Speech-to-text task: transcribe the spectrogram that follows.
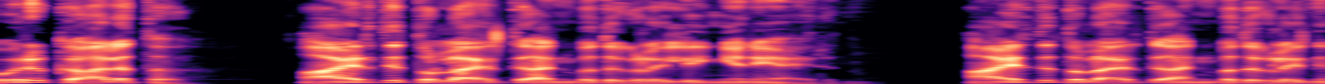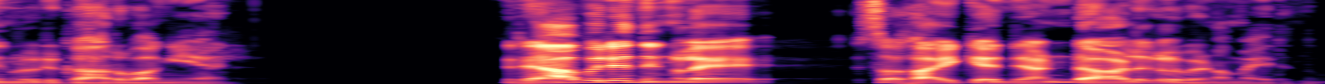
ഒരു കാലത്ത് ആയിരത്തി തൊള്ളായിരത്തി അൻപതുകളിൽ ഇങ്ങനെയായിരുന്നു. ആയിരത്തി തൊള്ളായിരത്തി അൻപതുകളിൽ നിങ്ങളൊരു കാർ വാങ്ങിയാൽ രാവിലെ നിങ്ങളെ സഹായിക്കാൻ രണ്ട് ആളുകൾ വേണമായിരുന്നു.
